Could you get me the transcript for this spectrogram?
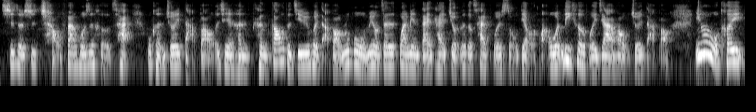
吃的是炒饭或是盒菜，我可能就会打包，而且很很高的几率会打包。如果我没有在外面待太久，那个菜不会熟掉的话，我立刻回家的话，我就会打包，因为我可以。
